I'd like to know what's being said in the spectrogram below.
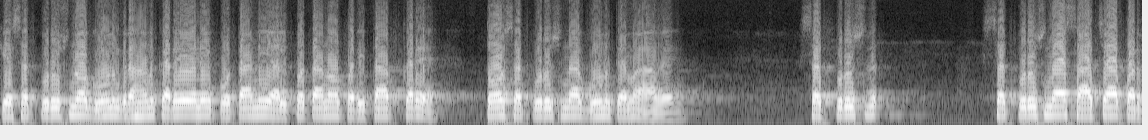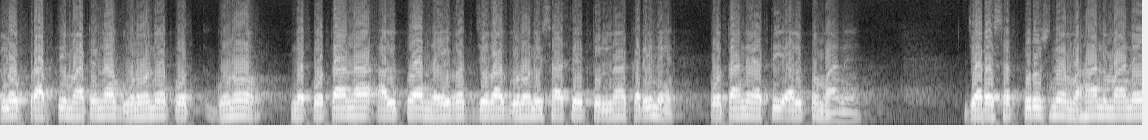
કે સત્પુરુષનો ગુણ ગ્રહણ કરે અને પોતાની અલ્પતાનો પરિતાપ કરે, તો સત્પુરુષના ગુણ તેમાં આવે. સત્પુરુષ સત્પુરુષના સાચા પરલોક પ્રાપ્તિ માટેના ગુણોને ગુણો ને પોતાના અલ્પ નૈવત જેવા ગુણોની સાથે તુલના કરીને પોતાને અતિ અલ્પ માને. જ્યારે સત્પુરુષને મહાન માને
